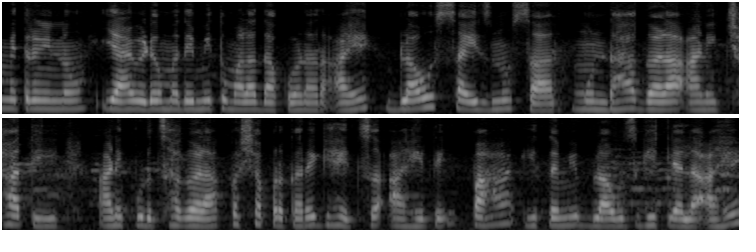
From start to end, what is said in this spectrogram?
मैत्रिणींनो या व्हिडिओमध्ये मी तुम्हाला दाखवणार आहे ब्लाऊज साईजनुसार मुंढा गळा आणि छाती आणि पुढचा गळा कशा प्रकारे घ्यायचं आहे ते पहा. इथं मी ब्लाऊज घेतलेला आहे.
